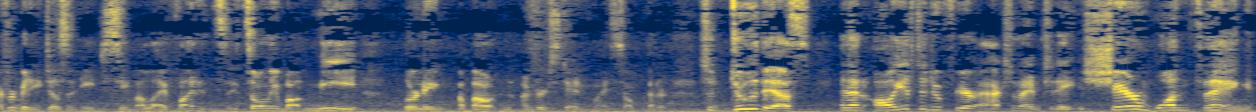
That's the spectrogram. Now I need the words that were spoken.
everybody doesn't need to see my lifeline it's, it's only about me learning about and understanding myself better so do this and then all you have to do for your action item today is share one thing.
